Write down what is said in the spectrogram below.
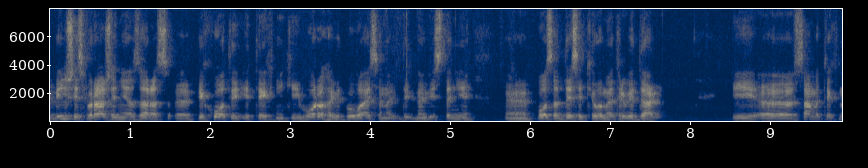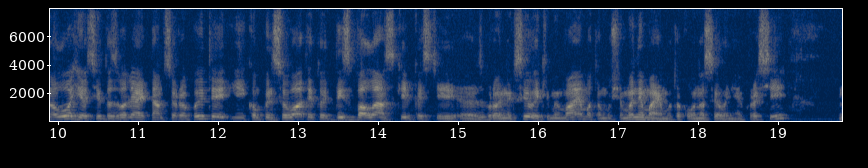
більшість враження зараз е, піхоти і техніки ворога відбувається на, відстані е, поза 10 кілометрів і далі. І е, саме технології ці дозволяють нам це робити і компенсувати той дисбаланс кількості е, збройних сил, які ми маємо, тому що ми не маємо такого населення, як в Росії. Е,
